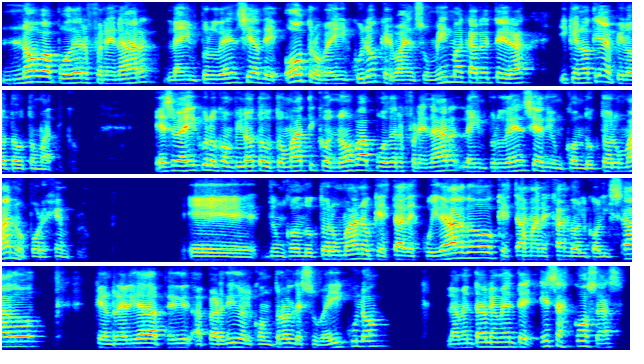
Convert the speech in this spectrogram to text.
no va a poder frenar la imprudencia de otro vehículo que va en su misma carretera y que no tiene piloto automático. Ese vehículo con piloto automático no va a poder frenar la imprudencia de un conductor humano, por ejemplo. Eh, de un conductor humano que está descuidado, que está manejando alcoholizado, que en realidad ha perdido el control de su vehículo. Lamentablemente, esas cosas,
